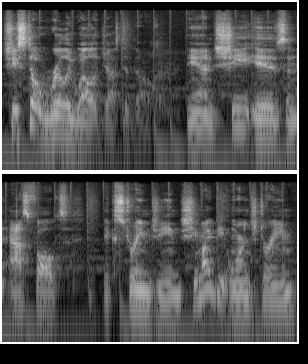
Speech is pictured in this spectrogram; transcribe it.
she's still really well adjusted though. And she is an asphalt extreme gene. She might be orange dream.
